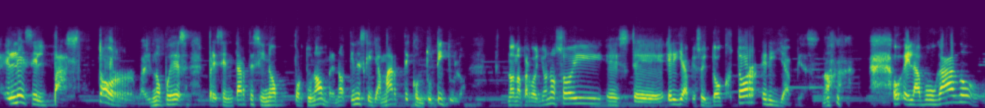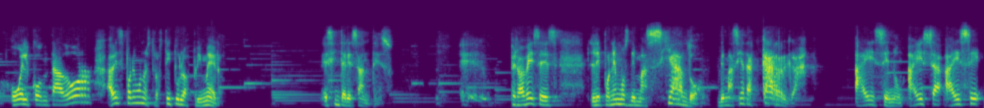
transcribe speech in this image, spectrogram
Él es el pastor. No puedes presentarte sino por tu nombre, no. Tienes que llamarte con tu título. No, no, perdón, yo no soy este, Erillapias, soy doctor Erillapias, ¿no? o el abogado o el contador, a veces ponemos nuestros títulos primero. Es interesante eso. Eh, pero a veces le ponemos demasiado, demasiada carga a ese nombre, a esa, a ese,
